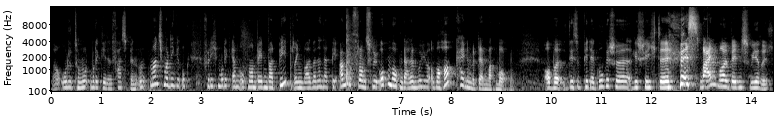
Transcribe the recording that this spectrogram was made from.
oder zur Not muss ich dir den Fass binden. Und manchmal denke ich auch, vielleicht muss ich ihm auch mal ein bisschen was beibringen, weil wenn dann das bei anderen Frauen auch da, dann will ich überhaupt keine mit denen was morgen. Aber diese pädagogische Geschichte ist manchmal ein bisschen schwierig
